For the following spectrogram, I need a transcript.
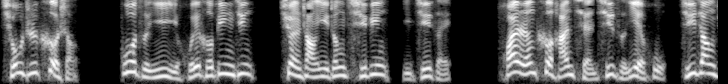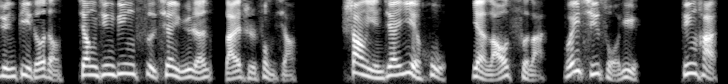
求之克省。郭子仪以回纥兵精，劝上一征骑兵以击贼。怀仁可汗遣其子叶护及将军帝德等将精兵四千余人来至凤翔，上引荐叶护，宴劳赐来，为其所欲。丁亥，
